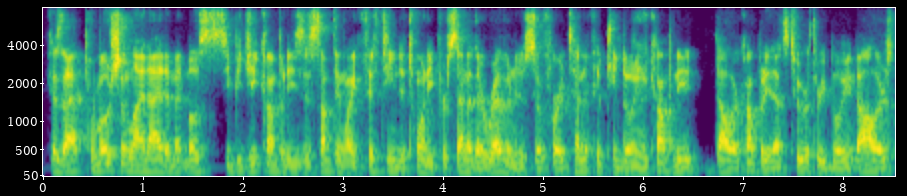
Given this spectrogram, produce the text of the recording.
because that promotion line item at most CPG companies is something like 15 to 20 percent of their revenue. So, for a 10 to 15 billion company dollar company, that's two or three billion dollars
